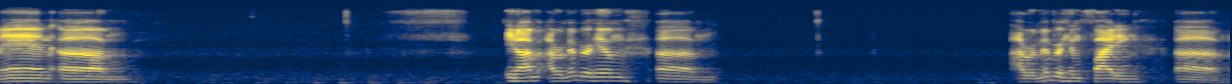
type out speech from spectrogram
Man, um, you know, I, I remember him. Um, I remember him fighting. Uh,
